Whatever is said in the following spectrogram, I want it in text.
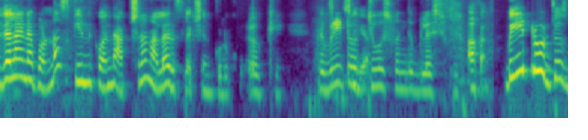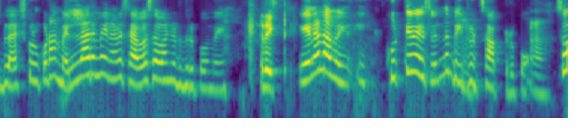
இதெல்லாம் என்ன பண்ணும்னா, ஸ்கின்னுக்கு வந்து ஆக்சுவலா நல்ல ரிஃப்ளெக்ஷன் குடுக்கும். ஓகே. பீட்ரூட்? ஜூஸ் வந்து பிளஷ் பீட்ரூட் ஜூஸ் பிளஷ் குடுக்கும் நம்ம எல்லாருமே என்ன செவ செவன்னு இருந்திருப்போமே. கரெக்ட். ஏன்னா நம்ம குட்டி வயசுல இருந்து பீட்ரூட் சாப்பிட்டுருப்போம். ஸோ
